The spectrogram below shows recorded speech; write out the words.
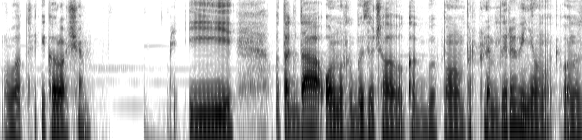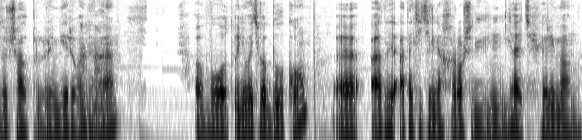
Вот, и короче. И вот тогда он как бы изучал, как бы, по-моему, программирование, он, он изучал программирование, Ага. да. Вот, у него, типа, был комп, э, отно- относительно хороший для, для этих времен.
